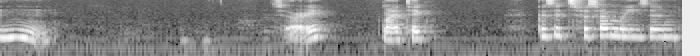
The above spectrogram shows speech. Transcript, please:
Mm. Sorry. Might take. Because it's for some reason.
